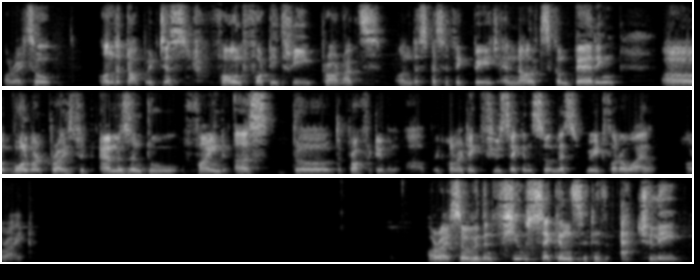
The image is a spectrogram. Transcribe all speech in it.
All right, so on the top, it just found 43 products on the specific page, and now it's comparing uh, Walmart price with Amazon to find us the, the profitable. Uh, it's gonna take a few seconds, so let's wait for a while. All right. All right, so within few seconds, it has actually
